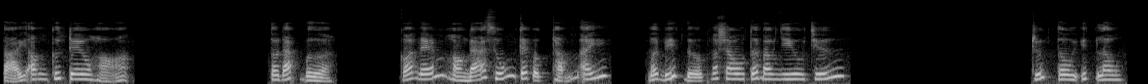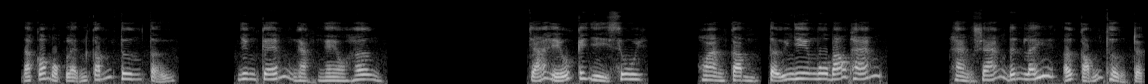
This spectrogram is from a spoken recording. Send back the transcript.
tại ông cứ treo họ. Tôi đáp bừa, có ném hòn đá xuống cái vực thẳm ấy mới biết được nó sâu tới bao nhiêu chứ. Trước tôi ít lâu, đã có một lệnh cấm tương tự, nhưng kém ngặt nghèo hơn. Chả hiểu cái gì xui, Hoàng cầm tự nhiên mua báo tháng. Hàng sáng đến lấy ở cổng thường trực.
